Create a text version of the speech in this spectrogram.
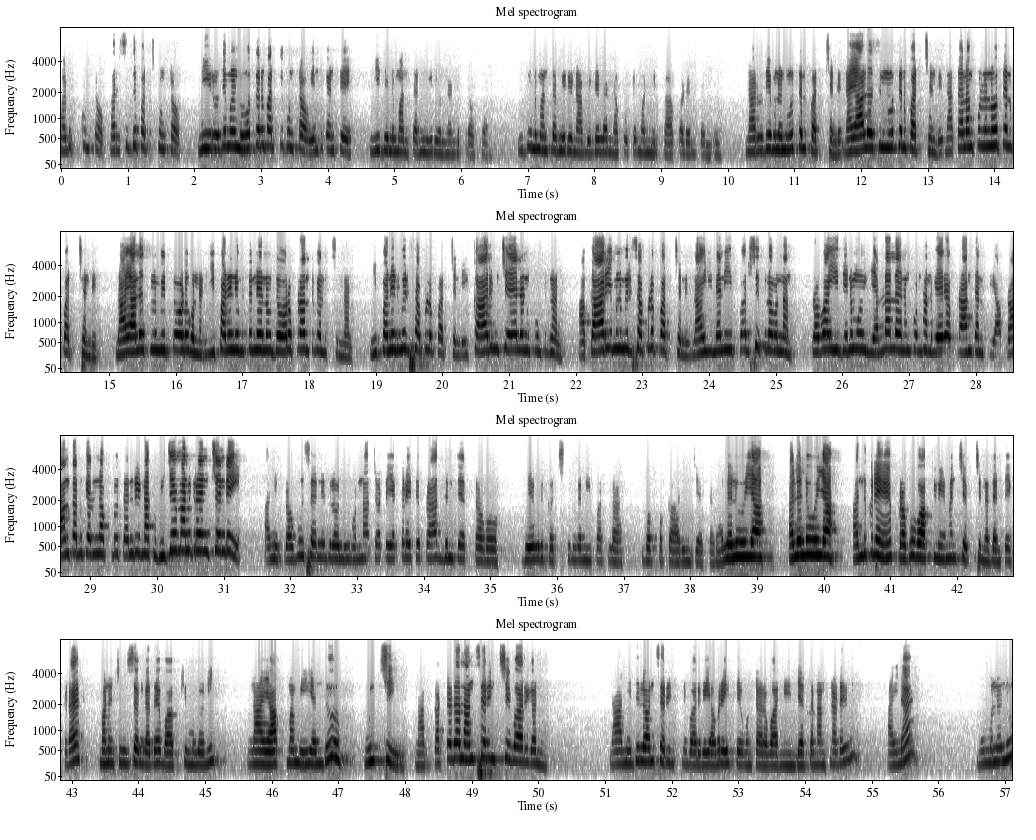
కడుక్కుంటావు పరిశుద్ధపరచుకుంటావు. నీ హృదయం నూతనపరుచుకుంటావు. ఎందుకంటే ఈ దినమంతా మీరు ఉండండి ప్రభు. ఈ దినమంతా మీరు నా బిడ్డలను నా కుటుంబాన్ని మీరు కాపాడండి తండ్రి. నా హృదయమును నూతనపరచండి. నా ఆలోచన నూతనపరచండి. నా తలంపులు నూతనపరచండి. నా ఆలోచనలు మీరు తోడుగుండండి ఈ పని నిమిత్తం నేను దూర ప్రాంతం వెళ్తున్నాను. ఈ పనిని మీరు సఫలపరచండి. ఈ కార్యం చేయాలనుకుంటున్నాను. ఆ కార్యమును మీరు సఫలపరచండి. నా నేను ఈ పరిస్థితిలో ఉన్నాను. ప్రభా ఈ దినము వెళ్ళాలనుకుంటున్నాను వేరే ప్రాంతానికి. ఆ ప్రాంతానికి వెళ్ళినప్పుడు తండ్రి నాకు విజయం అనుగ్రహించండి అని ప్రభు సన్నిధిలో నువ్వు ఉన్న చోట ఎక్కడైతే ప్రార్థన చేస్తావో దేవుడు ఖచ్చితంగా నీ పట్ల గొప్ప కార్యం చేస్తాడు. అలెలుయ అలెలుయ అందుకనే ప్రభు వాక్యం ఏమని చెప్తున్నదంటే ఇక్కడ మనం చూసాం కదా వాక్యములోని నా ఆత్మ మీ యందు ఉంచి నా కట్టడాన్ని అనుసరించి వారుగాను నా నిధులు అనుసరించిన వారుగా ఎవరైతే ఉంటారో వారిని ఏం చేస్తాను అంటున్నాడు? ఆయన మిమ్మలను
